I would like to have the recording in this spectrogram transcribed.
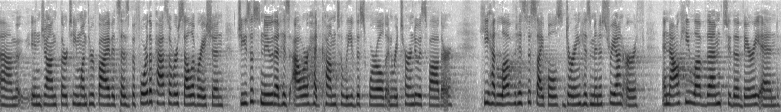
Um, in John 13, 1 through 5, it says, Before the Passover celebration, Jesus knew that his hour had come to leave this world and return to his Father. He had loved his disciples during his ministry on earth, and now he loved them to the very end.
